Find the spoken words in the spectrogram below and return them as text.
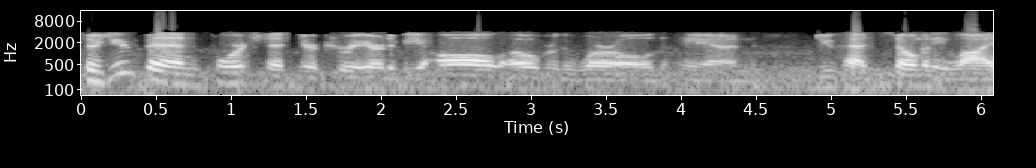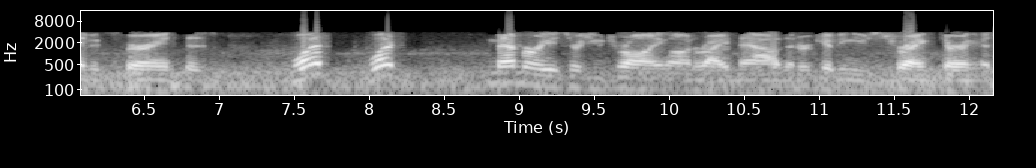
So you've been fortunate in your career to be all over the world, and you've had so many live experiences. What what memories are you drawing on right now that are giving you strength during this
